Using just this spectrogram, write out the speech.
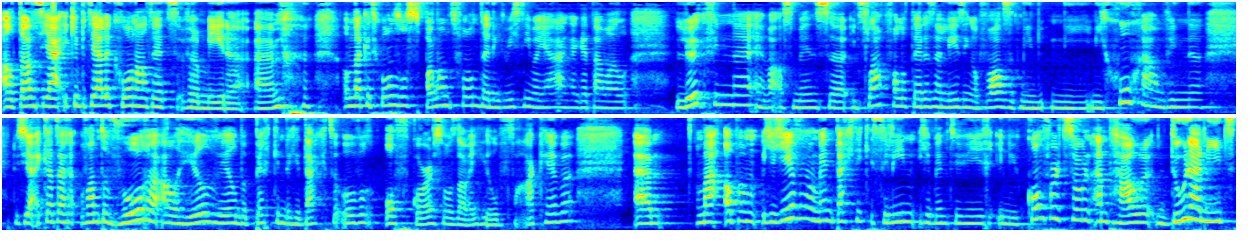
Althans, ja, ik heb het eigenlijk gewoon altijd vermeden. Um, omdat ik het gewoon zo spannend vond. En ik wist niet van, ja, ga ik het dan wel leuk vinden? En wat als mensen in slaap vallen tijdens een lezing? Of wat als het niet, niet, niet goed gaan vinden? Dus ja, ik had daar van tevoren al heel veel beperkende gedachten over. Of course, zoals dat we heel vaak hebben. Um, maar op een gegeven moment dacht ik, Celine, je bent u hier in je comfortzone aan het houden. Doe dat niet.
